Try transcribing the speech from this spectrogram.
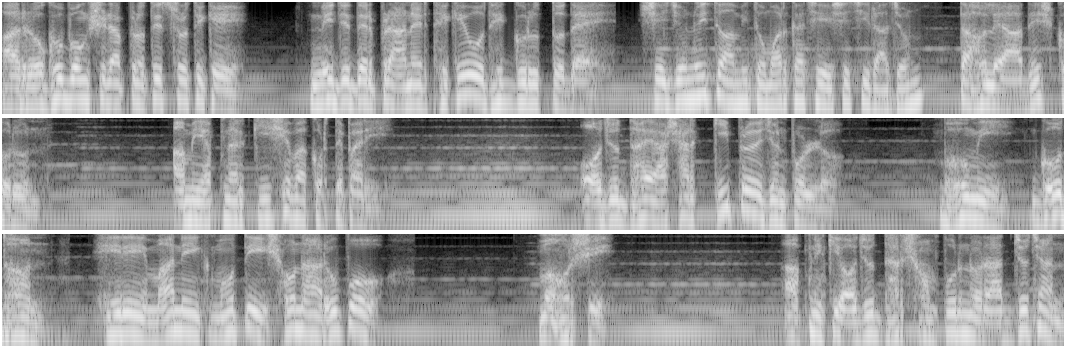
আর রঘুবংশীরা প্রতিশ্রুতিকে নিজেদের প্রাণের থেকে অধিক গুরুত্ব দেয়। সেজন্যই তো আমি তোমার কাছে এসেছি রাজন। তাহলে আদেশ করুন আমি আপনার কি সেবা করতে পারি? অযোধ্যায় আসার কি প্রয়োজন পড়ল? ভূমি, গোধন, হিরে, মানিক, মতি, সোনা, রূপ। মহর্ষি, আপনি কি অযোধ্যার সম্পূর্ণ রাজ্য চান?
